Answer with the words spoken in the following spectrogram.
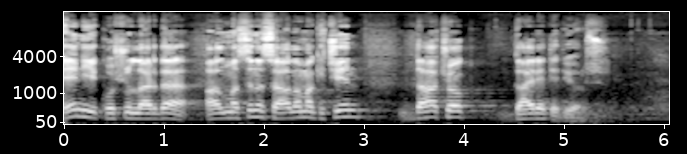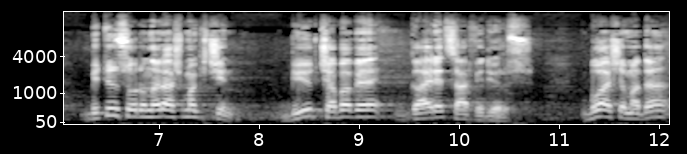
en iyi koşullarda almasını sağlamak için daha çok gayret ediyoruz. Bütün sorunları aşmak için büyük çaba ve gayret sarf ediyoruz. Bu aşamada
